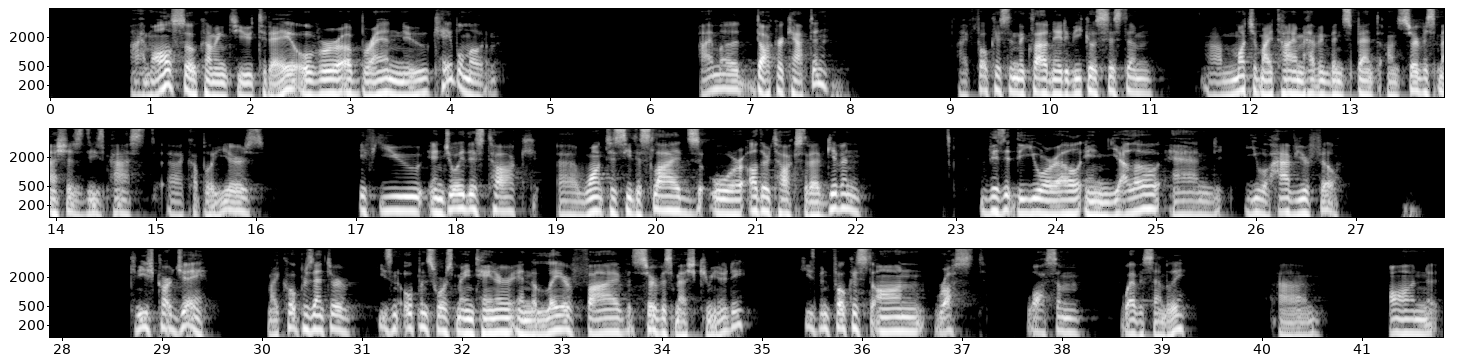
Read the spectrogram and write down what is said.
I'm also coming to you today over a brand new cable modem. I'm a Docker captain. I focus in the cloud native ecosystem uh, much of my time having been spent on service meshes these past uh, couple of years. If you enjoy this talk, uh, want to see the slides or other talks that I've given, visit the URL in yellow and you will have your fill. Kanishkar J, my co-presenter, he's an open source maintainer in the layer 5 service mesh community. He's been focused on Rust, Wasm, WebAssembly. Um, on,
